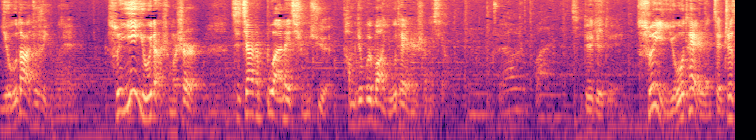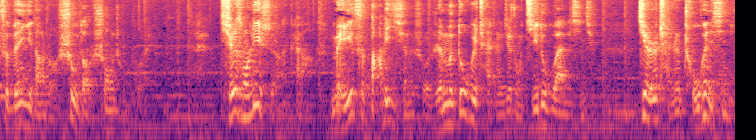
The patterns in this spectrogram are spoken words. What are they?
犹大就是犹太人。所以一有点什么事儿，再加上不安的情绪，他们就会往犹太人身上想。嗯，主要是不安的情绪。对对对，所以犹太人在这次瘟疫当中受到了双重迫害。其实从历史上来看啊，每一次大的疫情的时候，人们都会产生这种极度不安的心情，进而产生仇恨心理，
